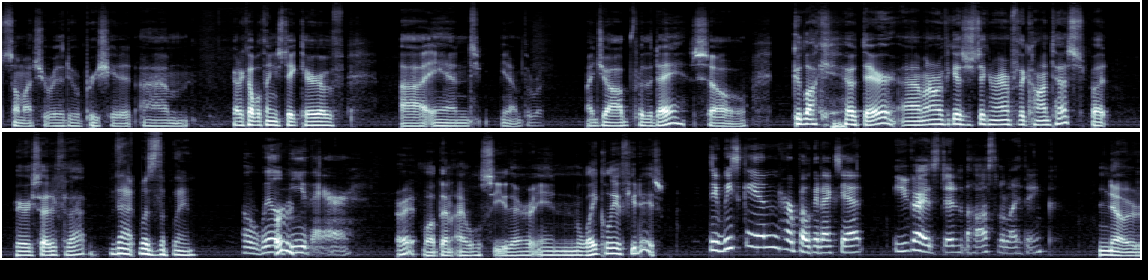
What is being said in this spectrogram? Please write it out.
so much. I really do appreciate it. Um, got a couple things to take care of, uh, and you know the, my job for the day. So good luck out there. Um, I don't know if you guys are sticking around for the contest, but very excited for that. That was the plan. Oh, we'll be there. All right. Well, then I will see you there in likely a few days. Did we scan her Pokedex yet? You guys did at the hospital, I think. No,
